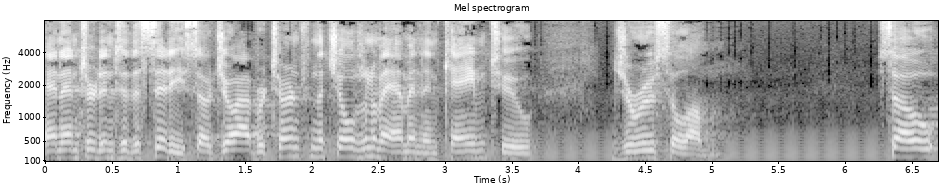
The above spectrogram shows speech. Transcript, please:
and entered into the city. So Joab returned from the children of Ammon and came to Jerusalem. So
